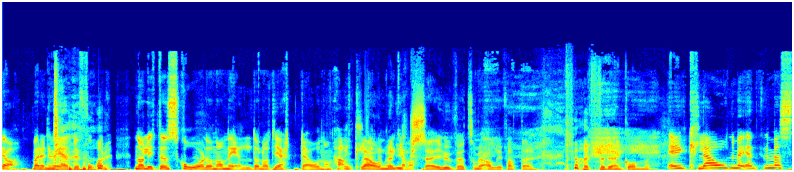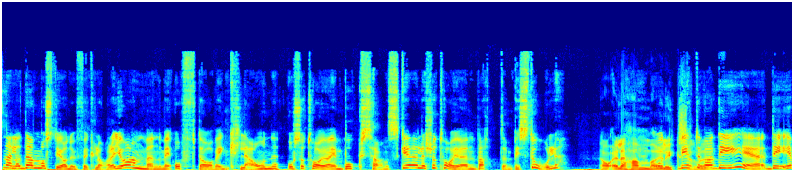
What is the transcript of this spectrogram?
ja vad det nu är du får. någon liten skål och någon eld och något hjärta och någon hatt. En clown med en kan vara. yxa i huvudet som jag aldrig fattar varför den kommer. En clown med en, men snälla den måste jag nu förklara. Jag använder mig ofta av en clown och så tar jag en boxhandske eller så tar jag en vattenpistol. Ja, eller hammare eller yxa. vet du vad det är? Det är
